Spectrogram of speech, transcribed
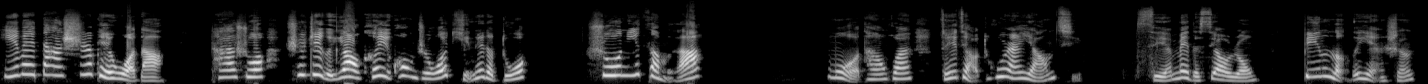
一位大师给我的，他说吃这个药可以控制我体内的毒。叔，你怎么了？莫贪欢嘴角突然扬起，邪魅的笑容，冰冷的眼神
